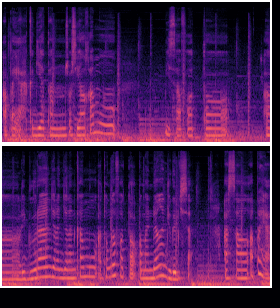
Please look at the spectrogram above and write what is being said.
apa ya kegiatan sosial kamu, bisa foto uh, liburan jalan-jalan kamu atau enggak foto pemandangan juga bisa. Asal apa ya?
